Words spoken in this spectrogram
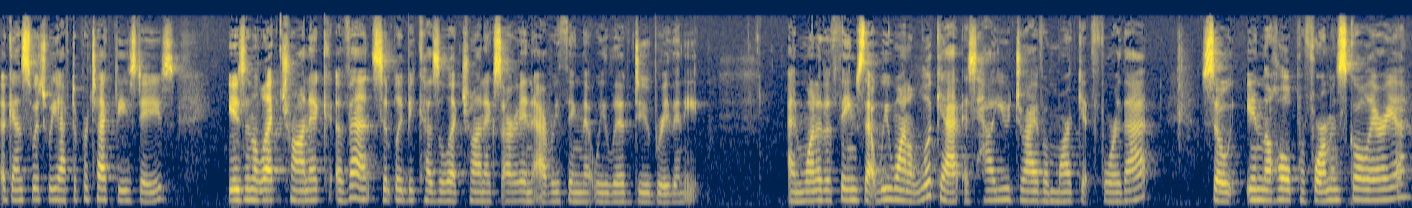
against which we have to protect these days is an electronic event simply because electronics are in everything that we live, do, breathe, and eat. And one of the things that we want to look at is how you drive a market for that. So in the whole performance goal area,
